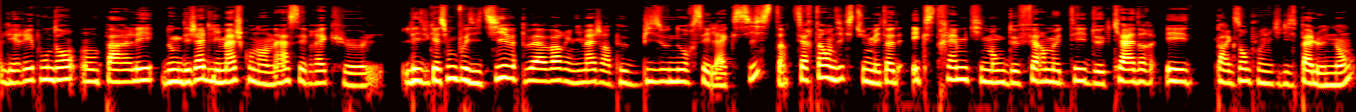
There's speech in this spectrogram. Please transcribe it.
les répondants ont parlé donc déjà de l'image qu'on en a. C'est vrai que l'éducation positive peut avoir une image un peu bisounours et laxiste. Certains ont dit que c'est une méthode extrême qui manque de fermeté, de cadre et par exemple on n'utilise pas le non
